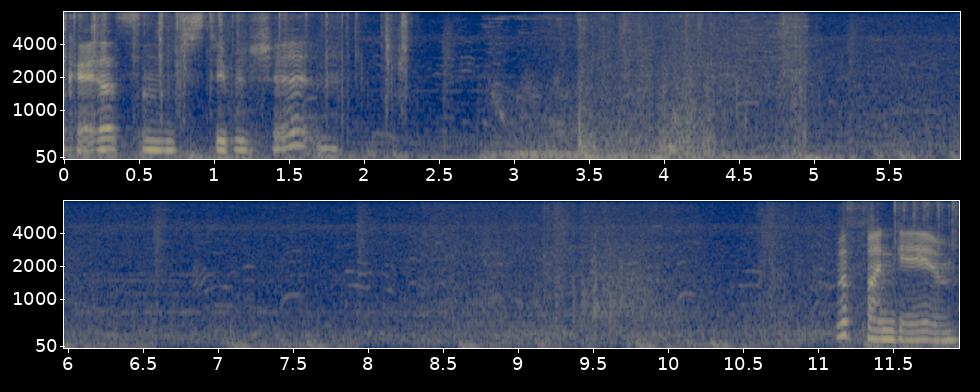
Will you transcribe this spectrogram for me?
Okay, that's some stupid shit. What a fun game.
